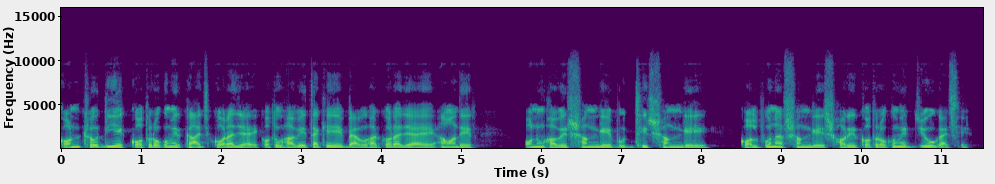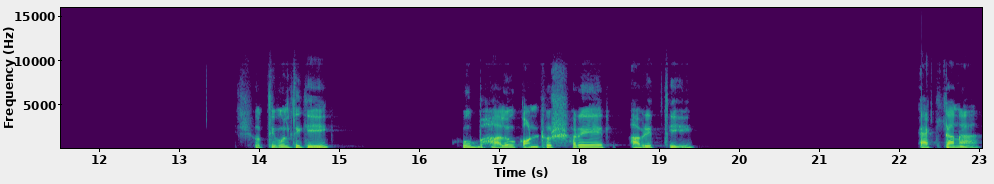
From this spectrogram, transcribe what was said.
কণ্ঠ দিয়ে কত রকমের কাজ করা যায়, কতভাবে তাকে ব্যবহার করা যায় আমাদের অনুভবের সঙ্গে, বুদ্ধির সঙ্গে, কল্পনার সঙ্গে, স্বরের কত রকমের যোগ আছে। সত্যি বলতে কি, খুব ভালো কণ্ঠস্বরের আবৃত্তি একটানা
